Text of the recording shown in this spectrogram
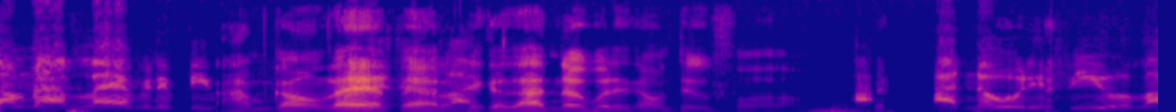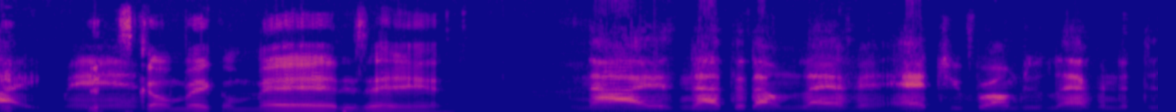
I'm not laughing at people. I'm gonna laugh at them like- because I know what it's gonna do for them. I know what it feels like, man. It's gonna make them mad as hell. Nah, it's not that I'm laughing at you, bro. I'm just laughing at the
